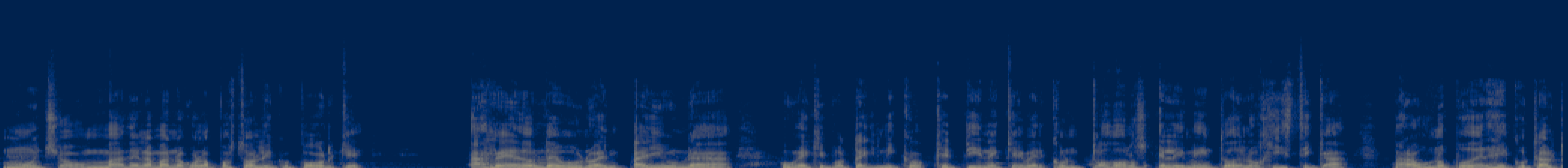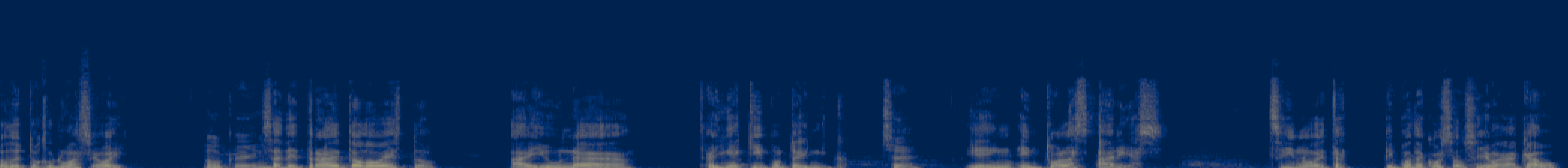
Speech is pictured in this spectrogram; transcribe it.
mucho más de la mano con lo apostólico, porque alrededor de uno hay, una, un equipo técnico que tiene que ver con todos los elementos de logística para uno poder ejecutar todo esto que uno hace hoy. Okay. O sea, detrás de todo esto hay, una, hay un equipo técnico sí. en, en todas las áreas. Si no, este tipo de cosas se llevan a cabo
